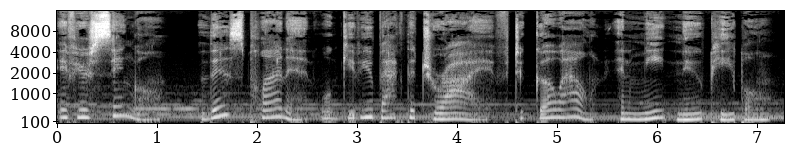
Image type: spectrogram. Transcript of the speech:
If you're single, this planet will give you back the drive to go out and meet new people.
